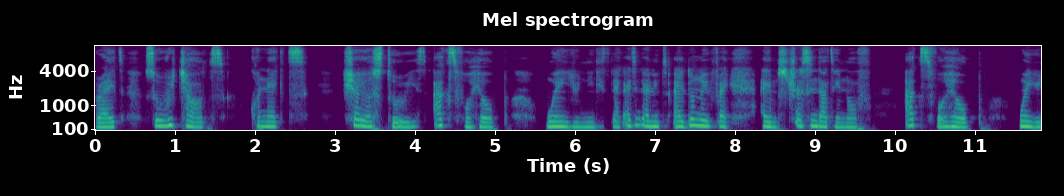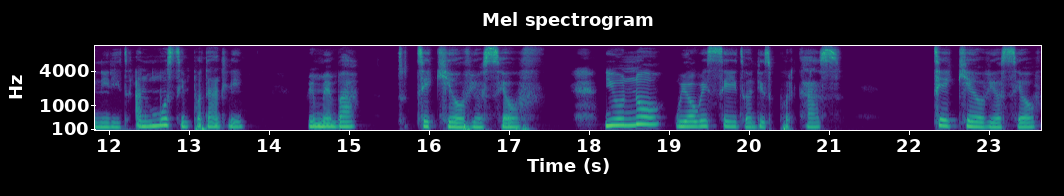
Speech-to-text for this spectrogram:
right? So reach out, connect, share your stories, ask for help when you need it. Like I think I need to, I don't know if I I am stressing that enough. Ask for help when you need it. And most importantly, remember to take care of yourself. You know, we always say it on this podcast. Take care of yourself.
